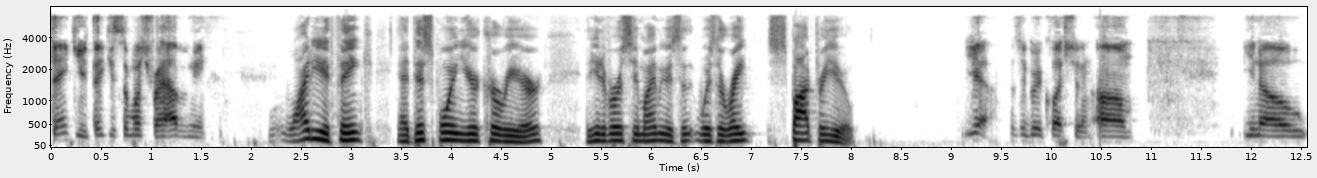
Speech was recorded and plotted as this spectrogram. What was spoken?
Thank you. Thank you so much for having me. Why do you think at this point in your career the University of Miami was the, was the right spot for you? Yeah, that's a great question. Um, you know,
